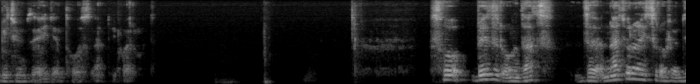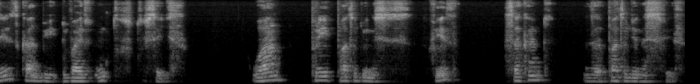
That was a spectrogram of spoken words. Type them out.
between the agent, host, and environment. So, based on that, the natural history of a disease can be divided into two stages. One, pre-pathogenesis phase. Second, the pathogenesis phase.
